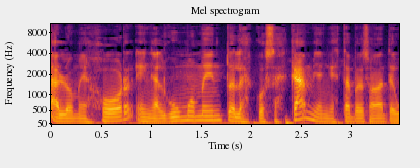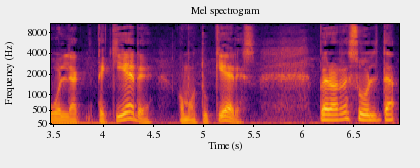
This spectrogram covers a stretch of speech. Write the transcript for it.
a lo mejor en algún momento las cosas cambian, esta persona te vuelve te quiere como tú quieres. Pero resulta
